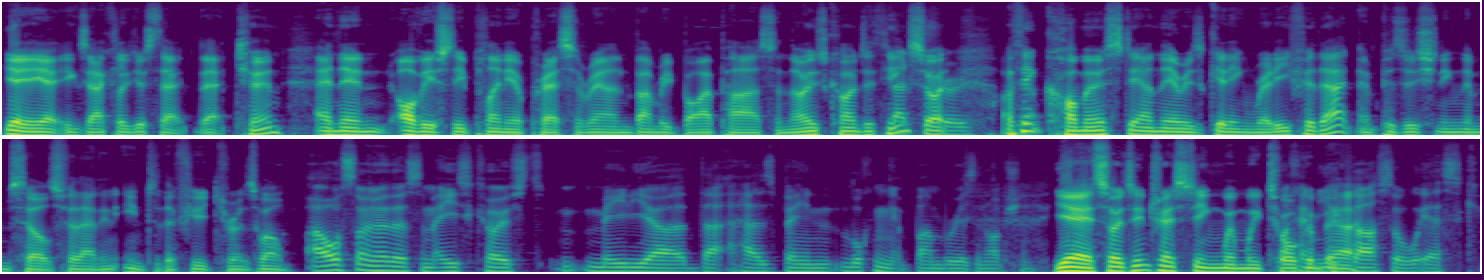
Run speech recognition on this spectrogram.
Yeah, yeah, exactly. Just that that churn, and then then obviously plenty of press around Bunbury bypass and those kinds of things. That's so true. I, I think commerce down there is getting ready for that and positioning themselves for that in, into the future as well. I also know there's some East Coast media that has been looking at Bunbury as an option. Yeah, so it's interesting when we talk like about Newcastle esque.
